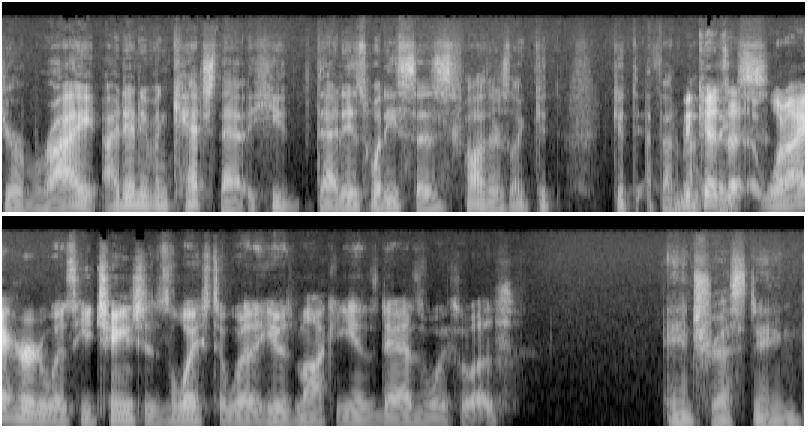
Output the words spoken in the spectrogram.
You're right. I didn't even catch that. He that is what he says. Father's like get get the f out of Because my uh, face. what I heard was he changed his voice to what he was mocking his dad's voice was. Interesting.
